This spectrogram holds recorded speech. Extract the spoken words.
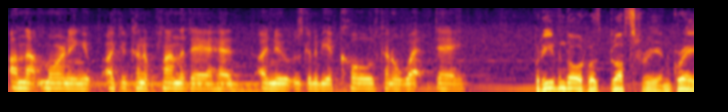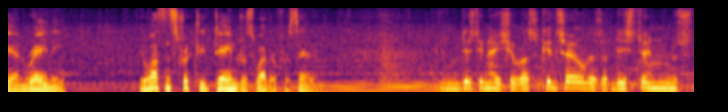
On that morning, I could kind of plan the day ahead. I knew it was going to be a cold, kind of wet day. But even though it was blustery and grey and rainy, it wasn't strictly dangerous weather for sailing. The Destination was Kinsale. There's a distance,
